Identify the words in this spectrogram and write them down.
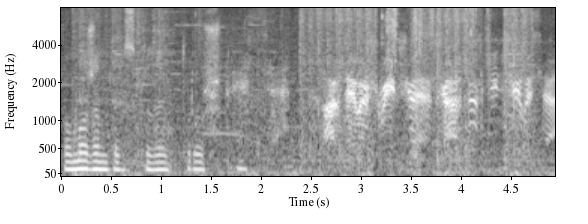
Поможемо, так сказати, трошки. Артеме швидше, карти скінчилися.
